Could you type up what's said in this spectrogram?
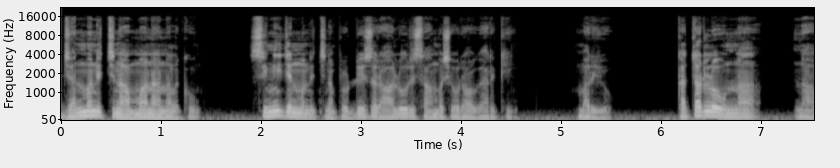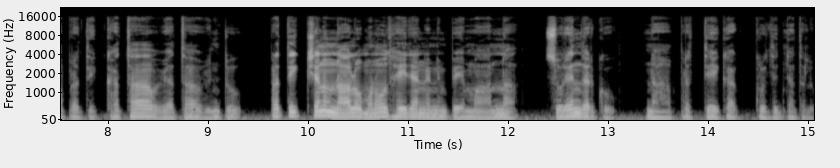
జన్మనిచ్చిన అమ్మా నాన్నలకు సినీ జన్మనిచ్చిన ప్రొడ్యూసర్ ఆలూరి సాంబశివరావు గారికి మరియు ఖతర్లో ఉన్న నా ప్రతి కథ వ్యథ వింటూ ప్రతి క్షణం నాలో మనోధైర్యాన్ని నింపే మా అన్న సురేందర్కు నా ప్రత్యేక కృతజ్ఞతలు.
